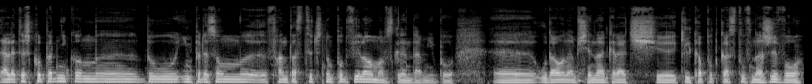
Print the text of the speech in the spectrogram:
ale też Kopernikon e, był imprezą e, fantastyczną pod wieloma względami, bo e, udało nam się nagrać kilka podcastów na żywo,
